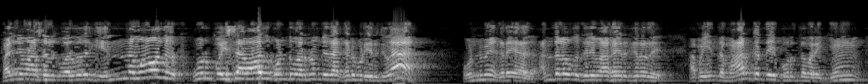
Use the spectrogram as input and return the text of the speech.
பள்ளி வாசலுக்கு வருவதற்கு என்னமாவது ஒரு பைசாவாவது கொண்டு வரணும் கெடுபடி இருக்குதா? ஒண்ணுமே கிடையாது. அந்த அளவுக்கு தெளிவாக இருக்கிறது. அப்ப இந்த மார்க்கத்தை பொறுத்த வரைக்கும்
